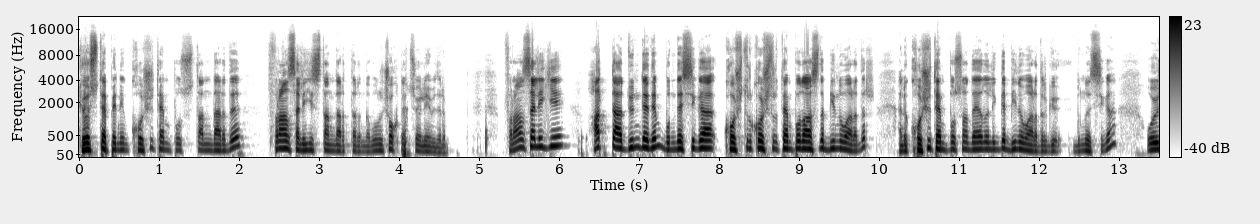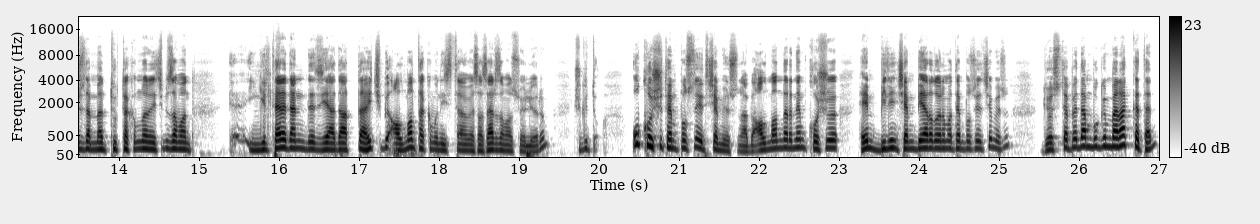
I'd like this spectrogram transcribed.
Göztepe'nin koşu tempo standardı Fransa Ligi standartlarında. Bunu çok net söyleyebilirim. Fransa Ligi hatta dün dedim Bundesliga koştur koştur tempoda aslında bir numaradır. Hani koşu temposuna dayalı ligde bir numaradır Bundesliga. O yüzden ben Türk takımlarını hiçbir zaman e, İngiltere'den de ziyade hatta hiçbir Alman takımını istemem esas her zaman söylüyorum. Çünkü o koşu temposuna yetişemiyorsun abi. Almanların hem koşu hem bilinç hem bir arada oynama temposuna yetişemiyorsun. Göztepe'den bugün ben hakikaten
